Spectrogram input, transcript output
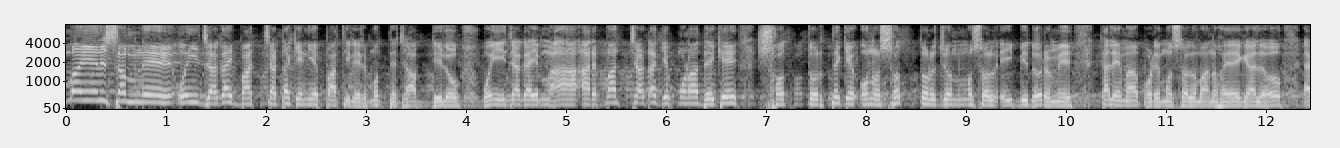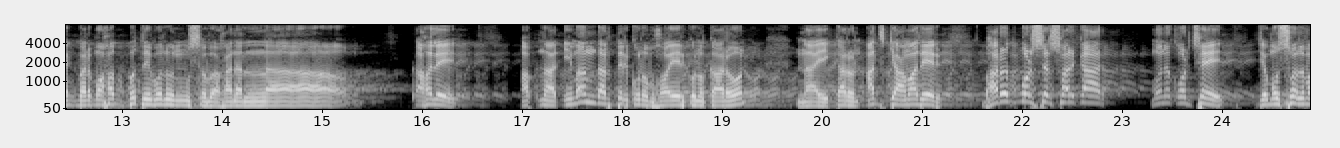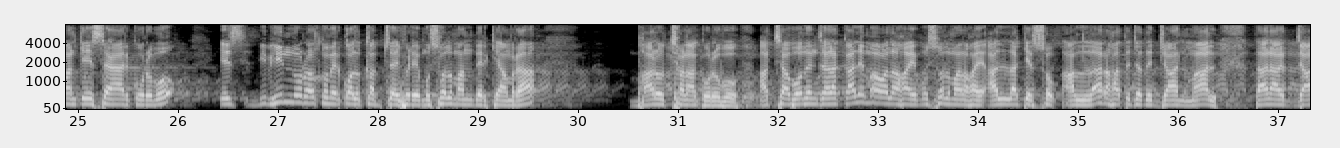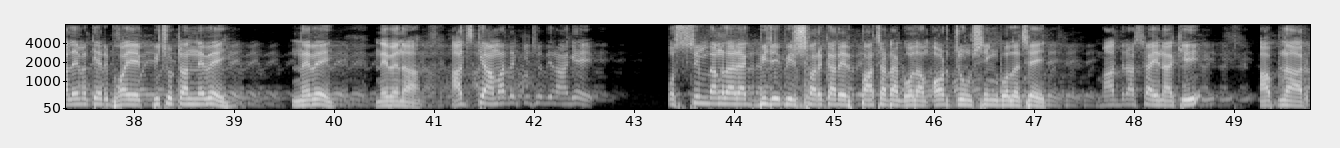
মায়ের সামনে ওই জায়গায় বাচ্চাটাকে নিয়ে পাতিলের মধ্যে ঝাঁপ দিল। ওই জায়গায় মা আর বাচ্চাটাকে পোড়া দেখে সত্তর থেকে উনসত্তর জন মুসল এই বিধর্মে কালেমা পড়ে মুসলমান হয়ে গেল। একবার মহাব্বতে বলুন সুবাহান তাহলে আপনার ইমানদারদের কোনো ভয়ের কোনো কারণ নাই, কারণ আজকে আমাদের ভারতবর্ষের সরকার মনে করছে যে মুসলমানকে স্যার করব। বিভিন্ন রকমের কলকাবচায় ফেরে মুসলমানদেরকে আমরা ভারত ছাড়া করব। আচ্ছা বলেন যারা কালেমাওয়ালা হয়, মুসলমান হয়, আল্লাহকে সব আল্লাহর হাতে যাদের জান মাল, তারা জালেমকের ভয়ে পিছুটান নেবে? নেবে? নেবে না। আজকে আমাদের কিছুদিন আগে পশ্চিম বাংলার এক বিজেপির সরকারের পাঁচাটা গোলাম অর্জুন সিং বলেছে, মাদ্রাসায় নাকি আপনার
